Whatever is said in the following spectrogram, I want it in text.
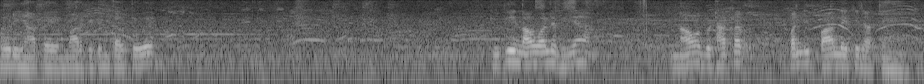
थोड़ी यहाँ पे मार्केटिंग करते हुए, क्योंकि ये नाव वाले भैया नाव में बिठाकर पल्ली पार लेके जाते हैं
